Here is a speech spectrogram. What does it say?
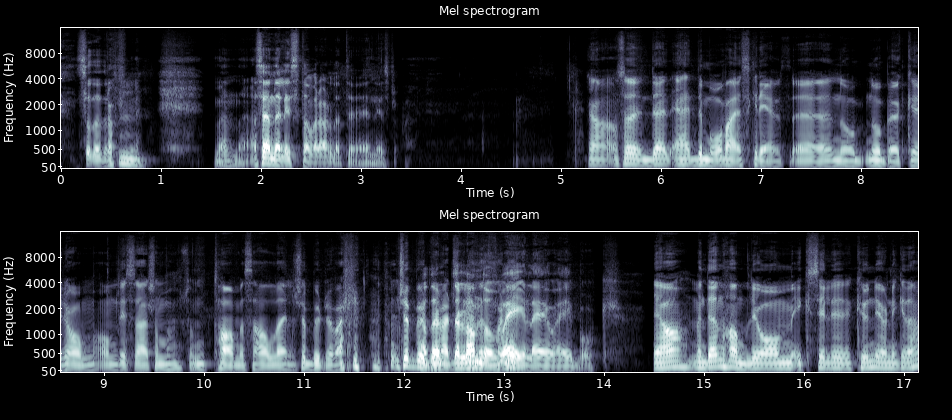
så det dropper. Mm. Men eh, jeg sender lista over alle til nyhetsbrevet. Ja, altså det, det må være skrevet uh, noen no bøker om, om, disse her som, som, tar med seg alle, ellers så burde det vært, burde ja, det, vært The London fordi... Whale er jo ei bok. Ja, men den handler jo om Ixil kun, gjør den ikke det?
